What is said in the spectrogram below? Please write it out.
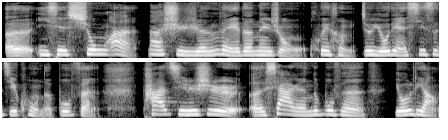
呃一些凶案，那是人为的那种，会很就有点细思极恐的部分。它其实是呃吓人的部分有两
